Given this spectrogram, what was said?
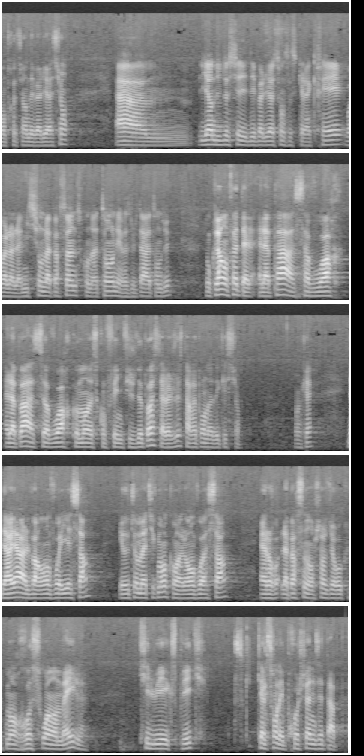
l'entretien d'évaluation. Euh, lien du dossier d'évaluation, c'est ce qu'elle a créé. Voilà la mission de la personne, ce qu'on attend, les résultats attendus. Donc là, en fait, elle n'a pas, à savoir, pas à savoir comment est-ce qu'on fait une fiche de poste, elle a juste à répondre à des questions. Derrière, elle va envoyer ça, et automatiquement, quand elle envoie ça, la personne en charge du recrutement reçoit un mail qui lui explique quelles sont les prochaines étapes.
